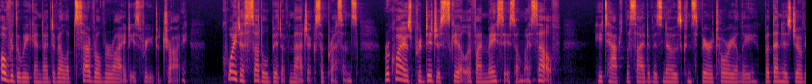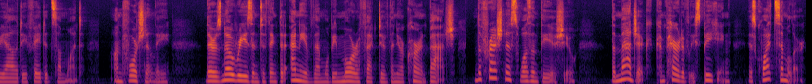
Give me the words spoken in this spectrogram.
Over the weekend I developed several varieties for you to try. Quite a subtle bit of magic suppressants. Requires prodigious skill, if I may say so myself. He tapped the side of his nose conspiratorially, but then his joviality faded somewhat. Unfortunately, there is no reason to think that any of them will be more effective than your current batch. The freshness wasn't the issue. The magic, comparatively speaking, is quite similar.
